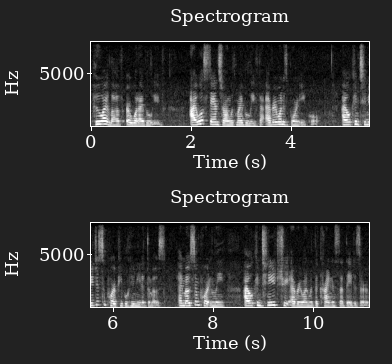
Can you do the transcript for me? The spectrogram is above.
who I love, or what I believe. I will stand strong with my belief that everyone is born equal. I will continue to support people who need it the most, and most importantly, I will continue to treat everyone with the kindness that they deserve.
